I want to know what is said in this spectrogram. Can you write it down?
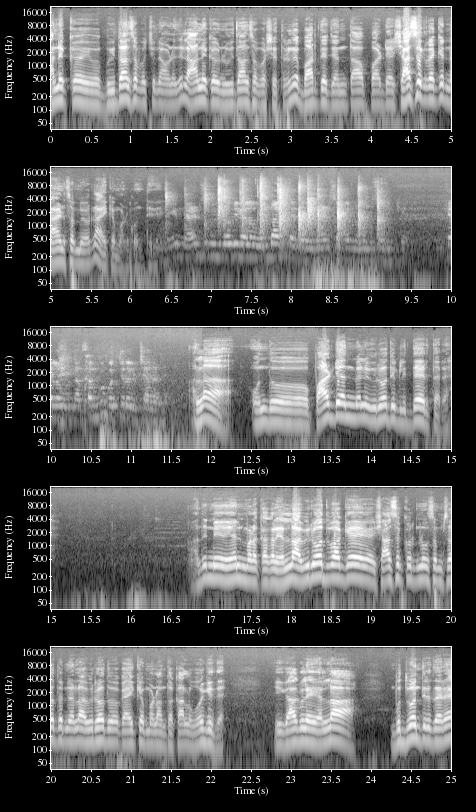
ಆನೇಕ ವಿಧಾನಸಭಾ ಚುನಾವಣೆಯಲ್ಲಿ ಆನೇಕ ವಿಧಾನಸಭಾ ಕ್ಷೇತ್ರದಲ್ಲಿ ಭಾರತೀಯ ಜನತಾ ಪಾರ್ಟಿಯ ಶಾಸಕರಾಗಿ ನಾರಾಯಣಸ್ವಾಮಿಯವ್ರನ್ನ ಆಯ್ಕೆ ಮಾಡ್ಕೊತೀವಿ. ಅಲ್ಲ ಒಂದು ಪಾರ್ಟಿ ಅಂದಮೇಲೆ ವಿರೋಧಿಗಳಿದ್ದೇ ಇರ್ತಾರೆ. ಅದನ್ನೇ ಏನು ಮಾಡೋಕ್ಕಾಗಲ್ಲ. ಎಲ್ಲ ಅವಿರೋಧವಾಗೆ ಶಾಸಕರನ್ನು ಸಂಸದರನ್ನೆಲ್ಲ ಅವಿರೋಧವಾಗಿ ಆಯ್ಕೆ ಮಾಡೋಂಥ ಕಾಲ ಹೋಗಿದೆ. ಈಗಾಗಲೇ ಎಲ್ಲ ಬುದ್ಧಿವಂತರಿದ್ದಾರೆ.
